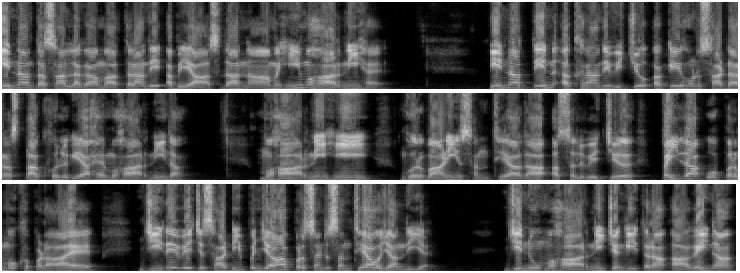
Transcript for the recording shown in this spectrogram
ਇਹਨਾਂ 10 ਲਗਾ ਮਾਤਰਾ ਦੇ ਅਭਿਆਸ ਦਾ ਨਾਮ ਹੀ ਮੁਹਾਰਨੀ ਹੈ। ਇਹਨਾਂ ਤਿੰਨ ਅੱਖਰਾਂ ਦੇ ਵਿੱਚੋਂ ਅੱਗੇ ਹੁਣ ਸਾਡਾ ਰਸਤਾ ਖੁੱਲ ਗਿਆ ਹੈ ਮੁਹਾਰਨੀ ਦਾ। ਮੁਹਾਰਨੀ ਹੀ ਗੁਰਬਾਣੀ ਸੰਥਿਆ ਦਾ ਅਸਲ ਵਿੱਚ ਪਹਿਲਾ ਉਹ ਪ੍ਰਮੁੱਖ ਪੜਾਅ ਹੈ, ਜਿਹਦੇ ਵਿੱਚ ਸਾਡੀ 50% ਸੰਥਿਆ ਹੋ ਜਾਂਦੀ ਹੈ। ਜਿਹਨੂੰ ਮੁਹਾਰਨੀ ਚੰਗੀ ਤਰ੍ਹਾਂ ਆ ਗਈ ਨਾ,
